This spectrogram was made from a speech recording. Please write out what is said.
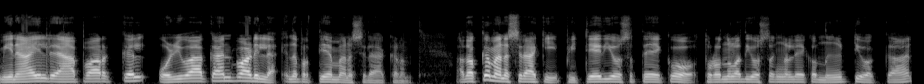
മിനായിൽ രാപ്പാർക്കൽ ഒഴിവാക്കാൻ പാടില്ല എന്ന് പ്രത്യേകം മനസ്സിലാക്കണം. അതൊക്കെ മനസ്സിലാക്കി പിറ്റേ ദിവസത്തേക്കോ തുടർന്നുള്ള ദിവസങ്ങളിലേക്കോ നീട്ടിവെക്കാൻ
